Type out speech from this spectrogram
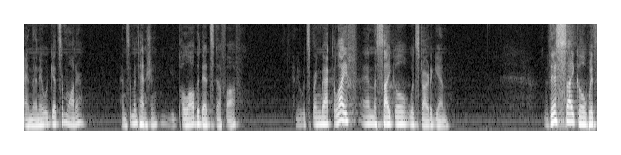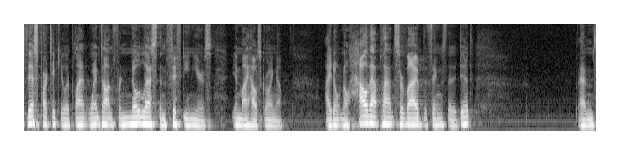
And then it would get some water and some attention. You'd pull all the dead stuff off, and it would spring back to life, and the cycle would start again. This cycle with this particular plant went on for no less than 15 years in my house growing up. I don't know how that plant survived the things that it did. And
